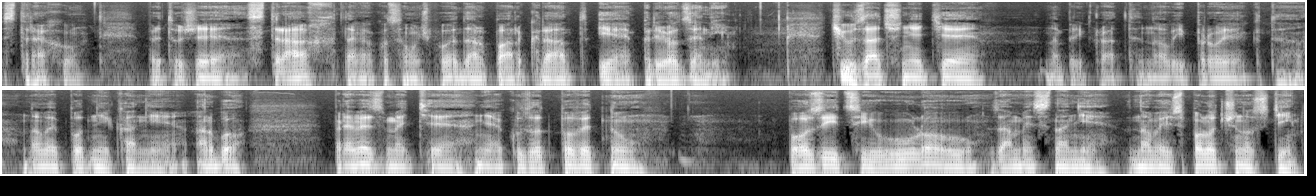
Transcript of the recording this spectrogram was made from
strachu. Pretože strach, tak ako som už povedal párkrát, je prirodzený. Či už začnete napríklad nový projekt, nové podnikanie, alebo prevezmete nejakú zodpovednú pozíciu, úlohu, zamestnanie v novej spoločnosti,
